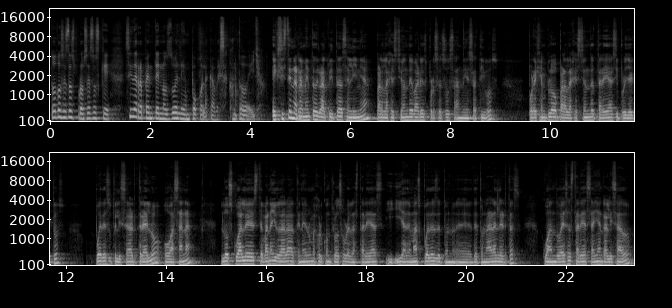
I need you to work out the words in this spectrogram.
todos estos procesos que sí de repente nos duele un poco la cabeza con todo ello. Existen herramientas gratuitas en línea para la gestión de varios procesos administrativos. Por ejemplo, para la gestión de tareas y proyectos, puedes utilizar Trello o Asana los cuales te van a ayudar a tener un mejor control sobre las tareas y, además puedes eh, detonar alertas cuando esas tareas se hayan realizado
